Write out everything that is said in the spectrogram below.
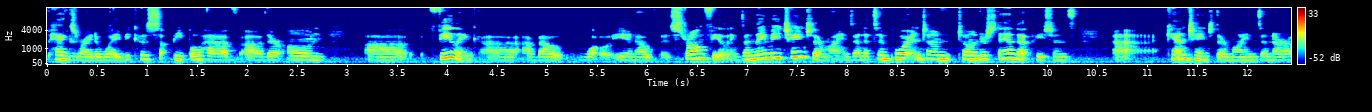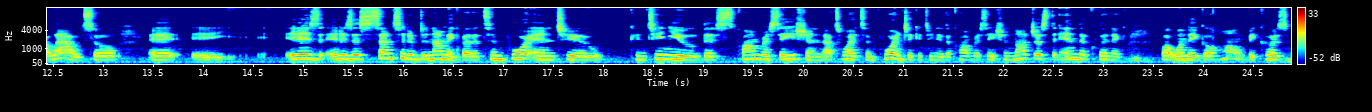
pegs right away because people have uh, their own uh, feeling uh, about what you know strong feelings, and they may change their minds. And it's important to, un- to understand that patients uh, can change their minds and are allowed. So. It, it, it is it is a sensitive dynamic, but it's important to continue this conversation. That's why it's important to continue the conversation, not just in the clinic, but when they go home, because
